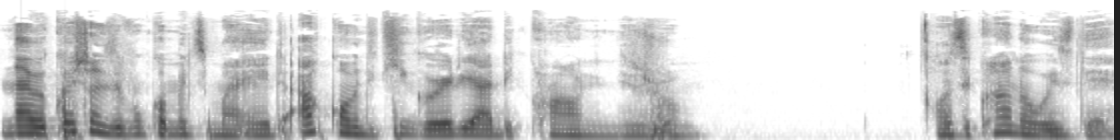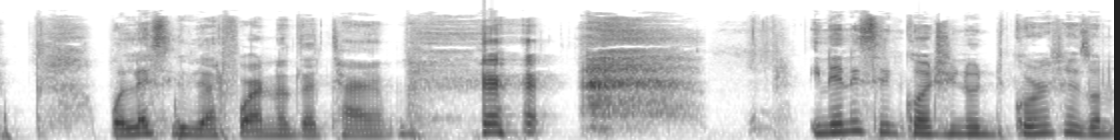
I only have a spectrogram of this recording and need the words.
Now, a question is even coming to my head: How come the king already had the crown in his room? Was the crown always there? But let's leave that for another time. in any same country, you know, the coronation is on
